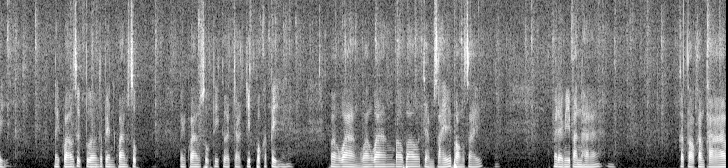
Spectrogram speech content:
ติ ในความรู้สึกตัวมันก็เป็นความสุข เป็นความสุขที่เกิดจากจิตปกติ ว่างๆว่างๆเบาๆ แจ่มใสผ่องใส ไม่ได้มีปัญหา ก็ตอบคำถาม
